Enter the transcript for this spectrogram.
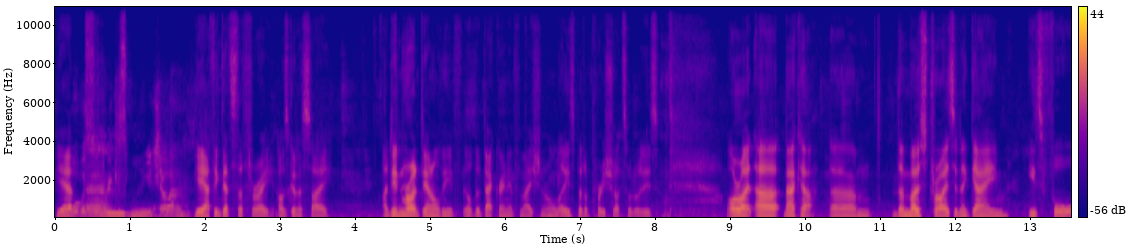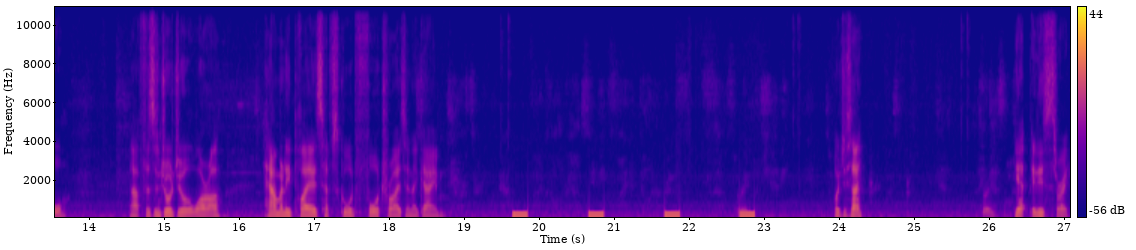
Yeah. Um, Yeah, I think that's the three. I was going to say. I didn't write down all the all the background information on all these, but I'm pretty sure that's what it is. All right, uh, Macca. Um, the most tries in a game is four uh, for St George Illawarra. How many players have scored four tries in a game? Three. What'd you say? Three. Yep, it is three.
